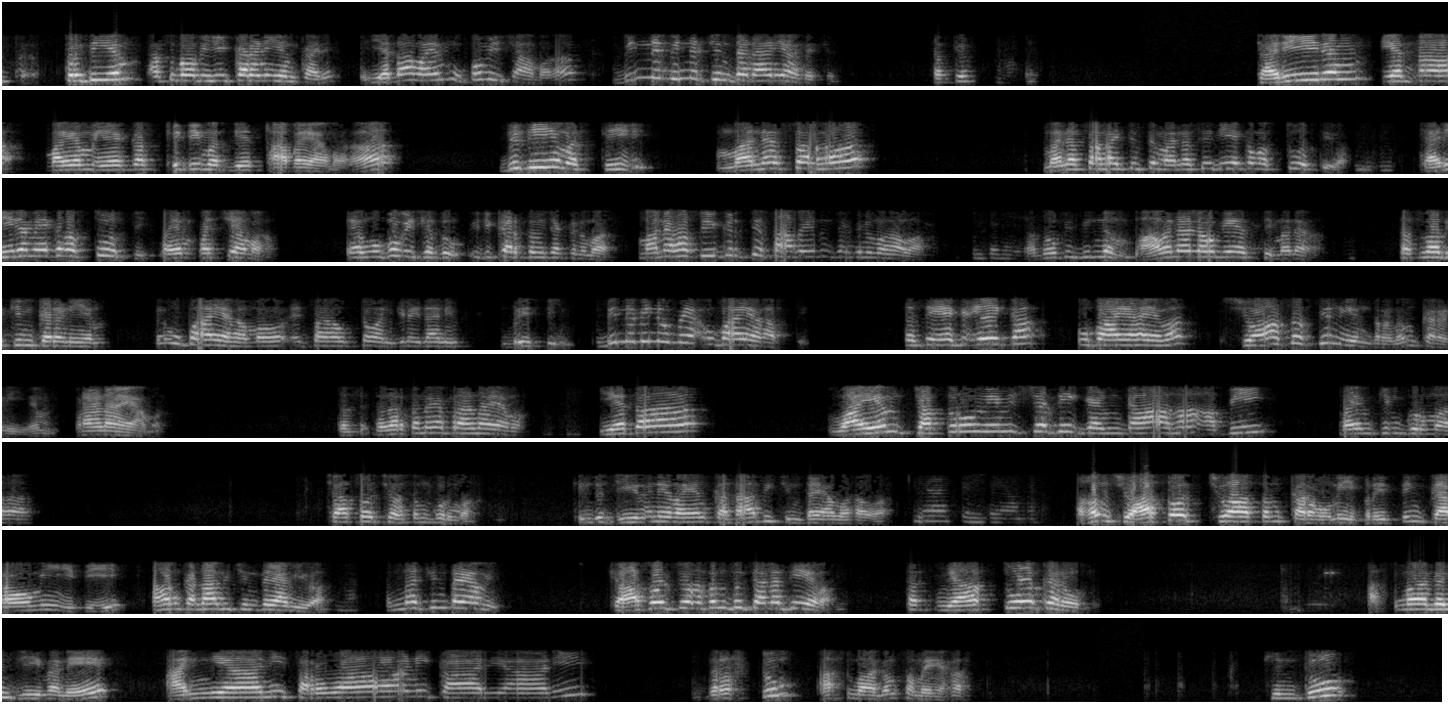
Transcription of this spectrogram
तृतीयम् अस्माभिः करणीयं कार्यं यदा वयम् उपविशामः भिन्नभिन्नचिन्तनानि आगच्छन्ति सत्यं शरीरं यदा वयम् एकस्थितिमध्ये स्थापयामः द्वितीयमस्ति मनसः मनसः इत्युक्ते मनसि इति एकः वस्तु अस्ति वा शरीरमेकवस्तु अस्ति वयं पश्यामः उपविशतु इति कर्तुं शक्नुमः मनः स्वीकृत्य स्थापयितुं शक्नुमः वा ततोपि भिन्नं भावनालोके अस्ति मनः तस्मात् किं करणीयम् उपायः मम सः उक्तवान् किल इदानीं ब्रीतिङ्ग् भिन्नभिन्न उपाय उपायः अस्ति तस्य एक एक उपायः एव श्वासस्य नियन्त्रणं करणीयं प्राणायामः तस्य तदर्थमेव प्राणायामः यदा वयं किं कुर्मः? श्वासोच्छ्वासं कुर्मः। किन्तु जीवने वयं कदापि चिन्तयामः वा? अहं श्वासोच्छ्वासं करोमि ब्रीतिङ्ग् करोमि इति अहं कदापि चिन्तयामि वा? न चिन्तयामि। श्वासोच्छ्वासं तु चलति एव। तत् ज्ञात्वा करोतु अस्माकं जीवने अन्यानि सर्वाणि कार्याणि द्रष्टुम् अस्माकं समयः। अस्ति किन्तु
